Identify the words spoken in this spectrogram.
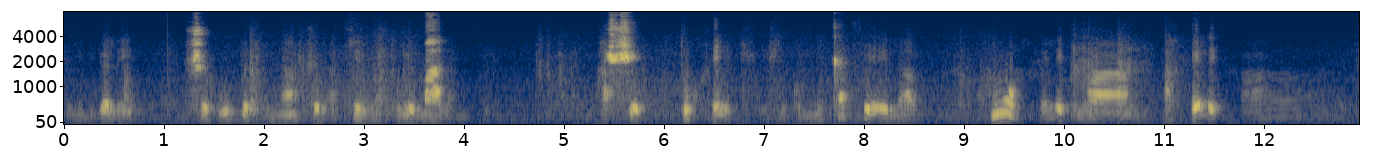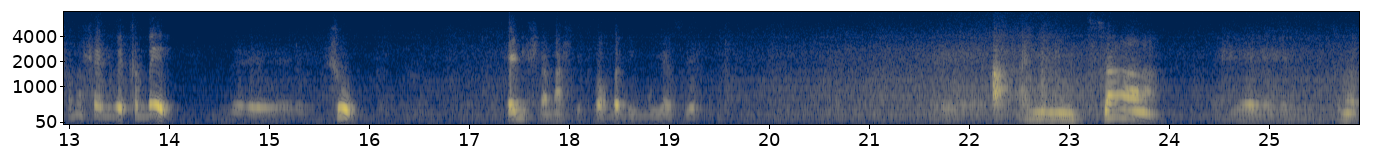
שמתגלה, שהוא בחינה של אצילות ולמעלה מזה. מה שאותו חלק שיש לי קומוניקציה אליו, הוא החלק, ה, החלק ה, כמה שאני מקבל. שוב, כן השתמשתי כבר בדימוי הזה. אה, אני נמצא, אומרת,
